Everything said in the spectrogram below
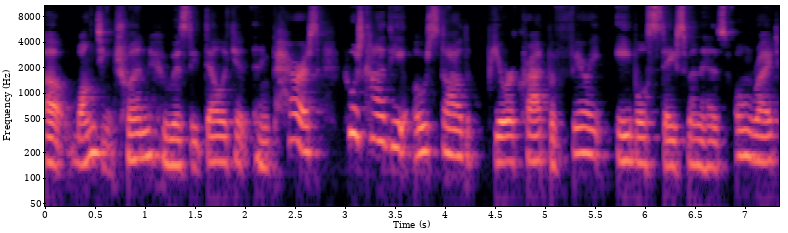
uh, Wang Jingchun, who is the delegate in Paris, who is kind of the old style bureaucrat, but very able statesman in his own right.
